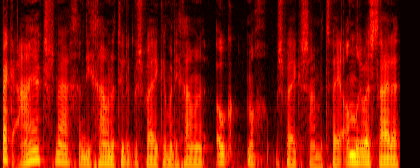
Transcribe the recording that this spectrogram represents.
PEC Ajax vandaag. En die gaan we natuurlijk bespreken, maar die gaan we ook nog bespreken samen met twee andere wedstrijden.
